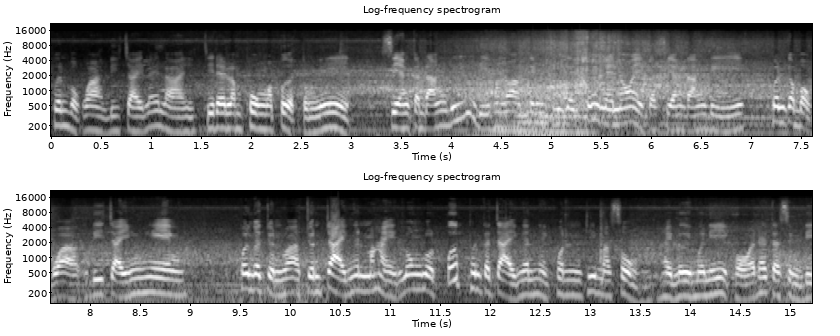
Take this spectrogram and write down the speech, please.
เพื่อนบอกว่าดีใจหลายๆที่ได้ลำโพงมาเปิดตรงนี้ เสียงกระดังดีดีเพื่อนว่าเต็มที่ได้ตู้น้อยๆกับเสียงดังดี เพื่อนก็บอกว่าดีใจแหง เพื่อนก็จนว่าจนจ่ายเงินมาให้ลงรถปุ๊บเพื่อนก็จ่ายเงินให้คนที่มาส่งให้เลยเมื่อนี้ขอให้ได้แต่สิ่งดี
